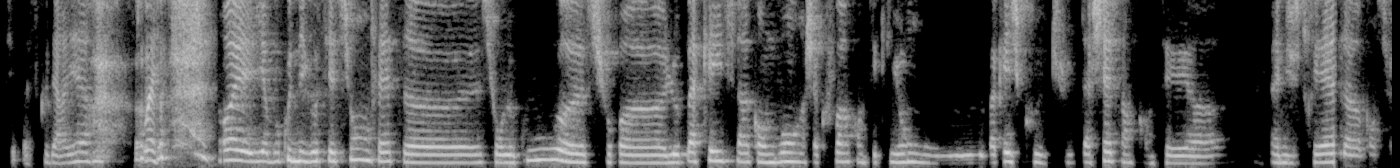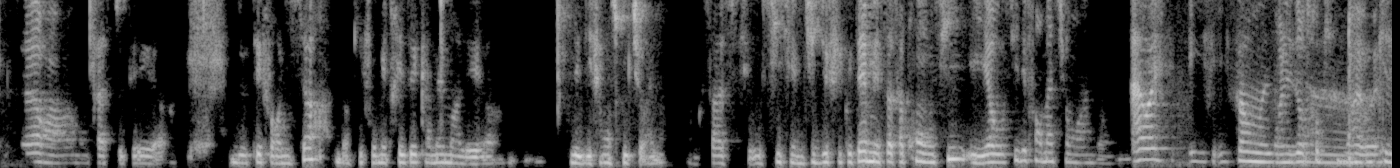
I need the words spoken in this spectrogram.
c'est parce que derrière, ouais. ouais, il y a beaucoup de négociations en fait sur le coût, sur le package là qu'on vend à chaque fois quand tu es client, le package que tu t'achètes hein, quand tu es industriel, euh, constructeur hein, en face de tes, euh, de tes fournisseurs. Donc, il faut maîtriser quand même hein, les, euh, les différences culturelles. Donc ça, c'est aussi c'est une petite difficulté, mais ça s'apprend aussi. Et il y a aussi des formations. Hein, ah ouais, ils forment aussi. Dans les entreprises. Ouais,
